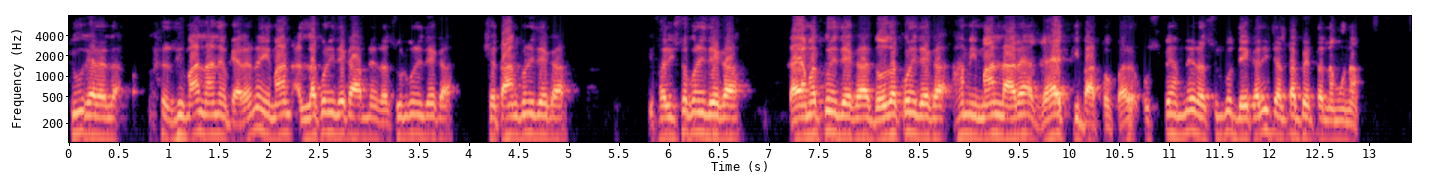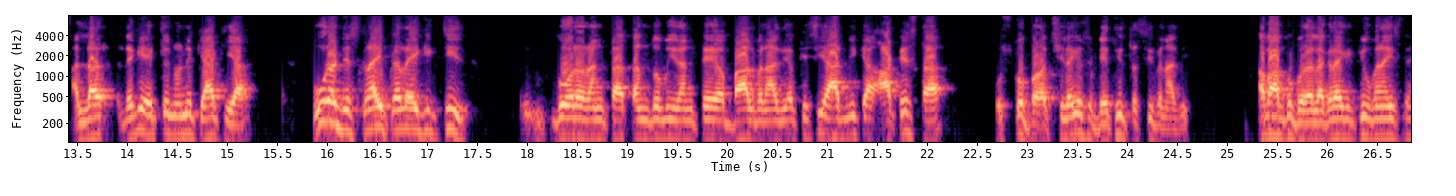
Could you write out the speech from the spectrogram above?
کیوں کہہ رہے اللہ؟ ایمان لانے کو کہہ رہے ہیں نا ایمان اللہ کو نہیں دیکھا آپ نے رسول کو نہیں دیکھا شیطان کو نہیں دیکھا۔ فرشتوں کو نہیں دیکھا، قیامت کو نہیں دیکھا، دوزخ کو نہیں دیکھا۔ ہم ایمان لا رہے ہیں غیب کی باتوں پر، اس پہ ہم نے رسول کو دیکھا نہیں، چلتا پھرتا نمونہ۔ اللہ، دیکھیے ایک تو انہوں نے کیا کیا؟ پورا ڈسکرائب کر رہے ایک ایک چیز۔ گورا رنگ تھا تندومی رنگ تھے اور بال بنا دیا۔ کسی آدمی کا آرٹسٹ تھا، اس کو بڑا اچھی لگی، اسے بہترین تصویر بنا دی۔ اب آپ کو برا لگ رہا ہے کہ کیوں بنائی اس نے؟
